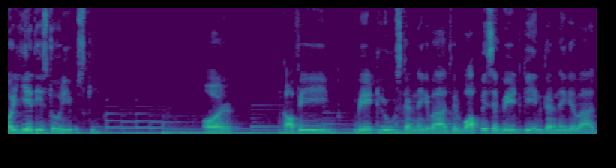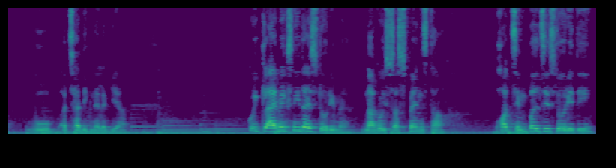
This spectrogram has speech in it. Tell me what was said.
और ये थी स्टोरी उसकी। और काफ़ी वेट लूज़ करने के बाद, फिर वापस से वेट गेन करने के बाद वो अच्छा दिखने लग गया। कोई क्लाइमेक्स नहीं था स्टोरी में, ना कोई सस्पेंस था। बहुत सिंपल सी स्टोरी थी।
